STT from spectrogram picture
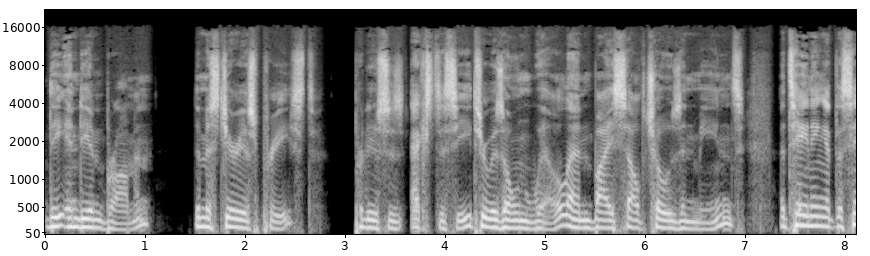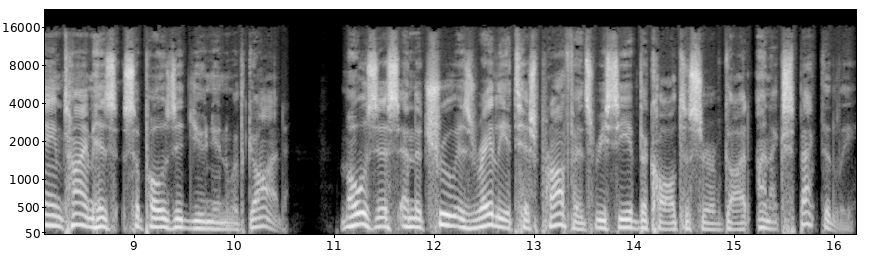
the Indian Brahmin, the mysterious priest, produces ecstasy through his own will and by self chosen means, attaining at the same time his supposed union with God. Moses and the true Israelitish prophets received the call to serve God unexpectedly.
